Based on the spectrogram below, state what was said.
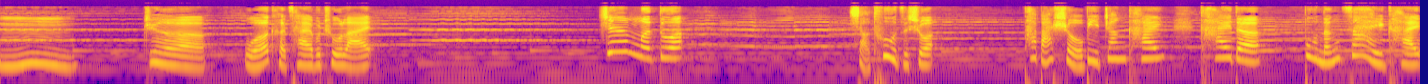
嗯，这我可猜不出来。”么多，小兔子说：“它把手臂张开，开的不能再开。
